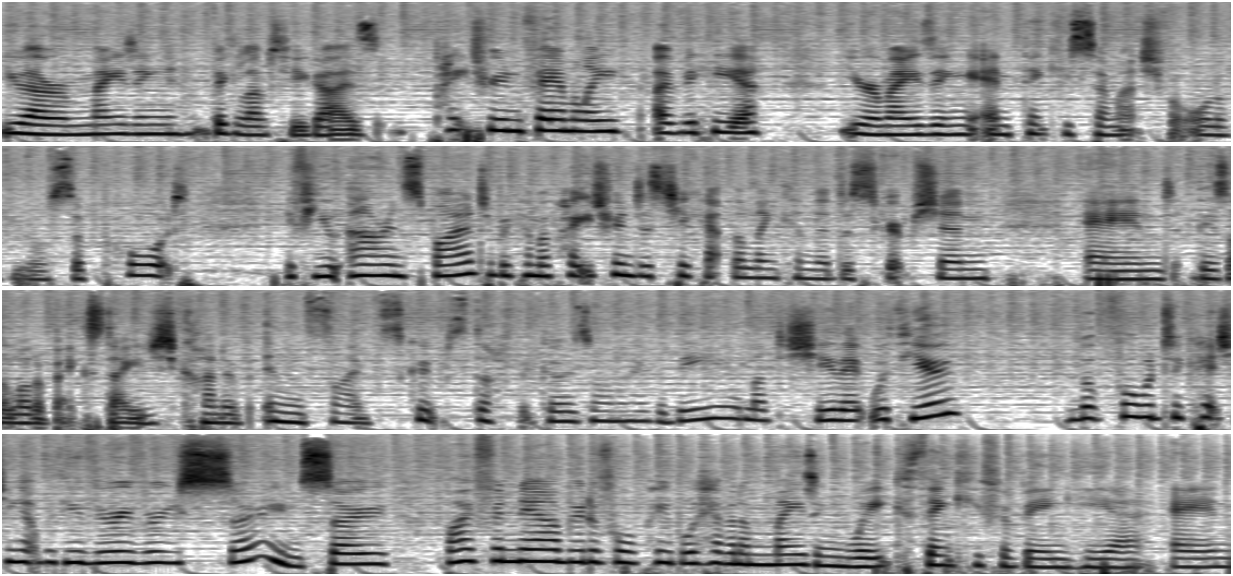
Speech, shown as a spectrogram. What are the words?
You are amazing. Big love to you guys. Patreon family over here. You're amazing. And thank you so much for all of your support. If you are inspired to become a patron, just check out the link in the description. And there's a lot of backstage kind of inside scoop stuff that goes on over there. I'd love to share that with you. Look forward to catching up with you very, very soon. So, bye for now, beautiful people. Have an amazing week. Thank you for being here. And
